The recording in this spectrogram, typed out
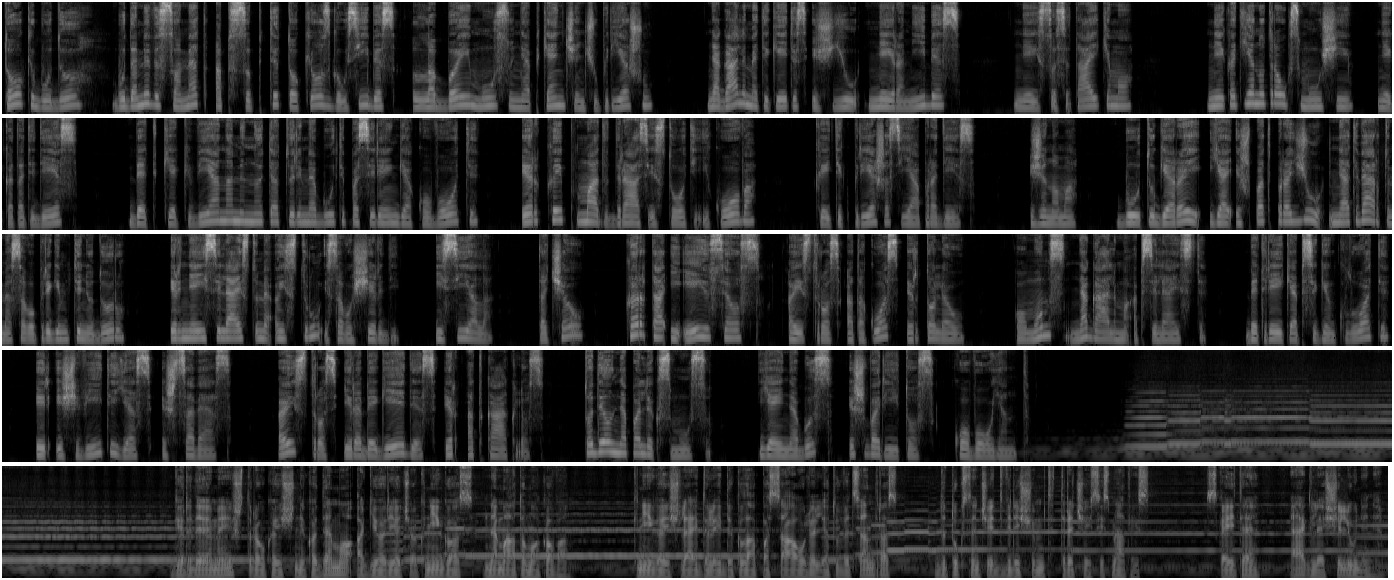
Tokiu būdu, būdami visuomet apsupti tokios gausybės labai mūsų neapkenčiančių priešų, negalime tikėtis iš jų nei ramybės, nei susitaikymo, nei kad jie nutrauks mūšį, nei kad atidės, bet kiekvieną minutę turime būti pasirengę kovoti ir kaip mat drąsiai stoti į kovą, kai tik priešas ją pradės. Žinoma, Būtų gerai, jei iš pat pradžių netvertume savo prigimtinių durų ir neįsileistume aistrų į savo širdį, į sielą. Tačiau kartą įėjusios aistros atakuos ir toliau, o mums negalima apsileisti, bet reikia apsiginkluoti ir išvyti jas iš savęs. Aistros yra begėdės ir atkaklios, todėl nepaliks mūsų jei nebus išvarytos kovojant. Girdėjome ištrauką iš Nikodemo Agioriečio knygos Nematoma kova. Knygą išleido leidikla Pasaulio lietuvių centras 2023 metais. Skaitė Eglė Šiliūnenė.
